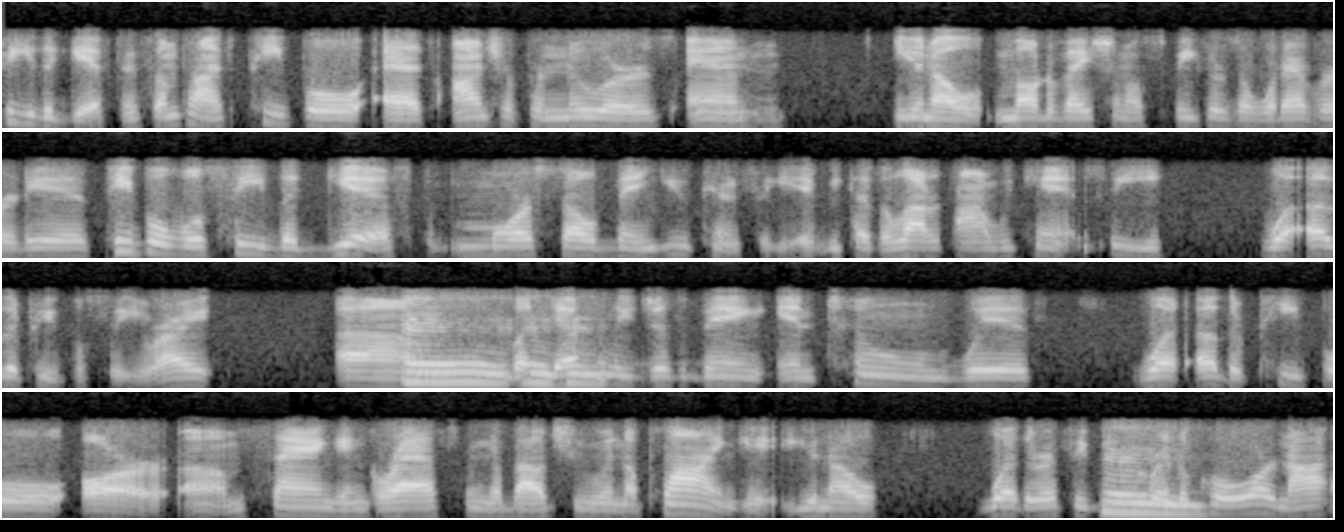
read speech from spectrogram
see the gift and sometimes people as entrepreneurs and you know, motivational speakers or whatever it is, people will see the gift more so than you can see it because a lot of time we can't see what other people see, right? Um, mm-hmm. But definitely just being in tune with what other people are um, saying and grasping about you and applying it, you know, whether if it be mm. critical or not.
